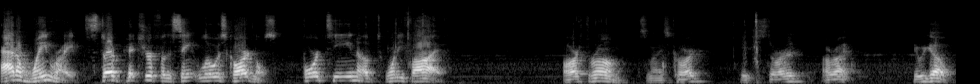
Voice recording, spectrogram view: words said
Adam Wainwright, stud pitcher for the St. Louis Cardinals. 14 of 25. Our throne. It's a nice card. Get you started. All right. Here we go.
